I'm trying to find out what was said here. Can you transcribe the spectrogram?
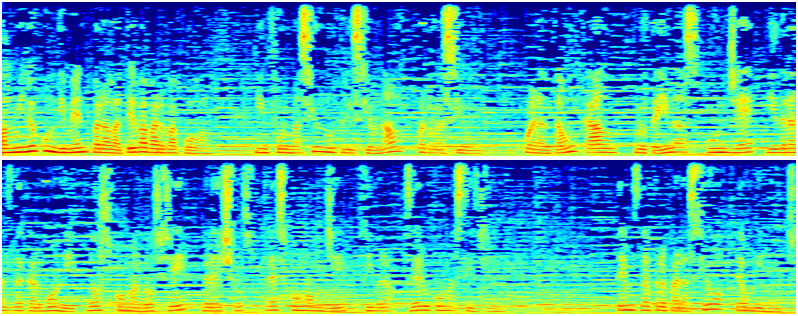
El millor condiment per a la teva barbacoa. Informació nutricional per ració. 41 cal, proteïnes, 1 G, hidrats de carboni, 2,2 G, greixos, 3,1 G, fibra, 0,6 G. Temps de preparació, 10 minuts.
